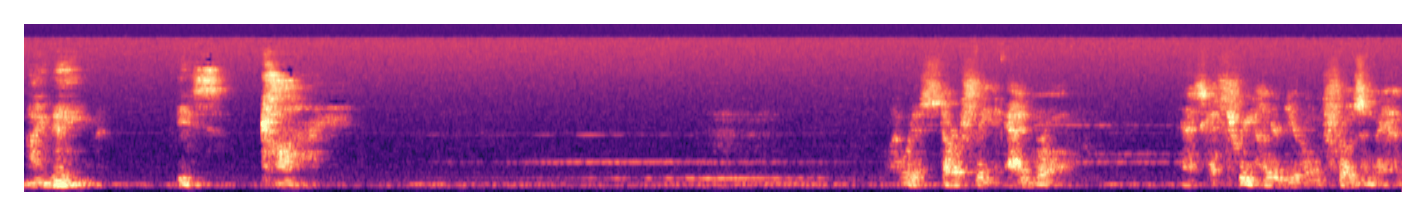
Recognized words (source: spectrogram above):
My name is Khan. Why would a Starfleet admiral ask a 300 year old frozen man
